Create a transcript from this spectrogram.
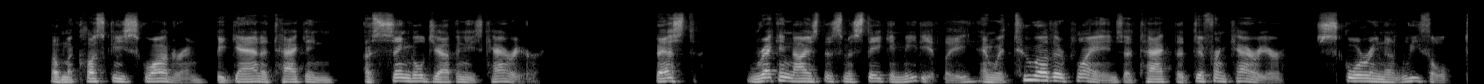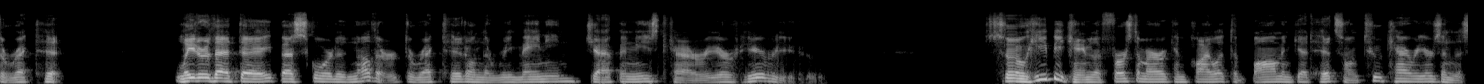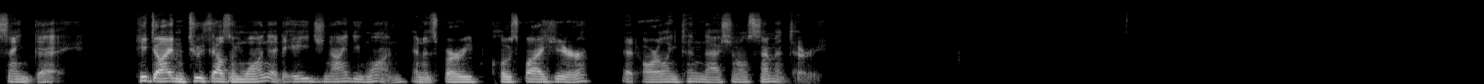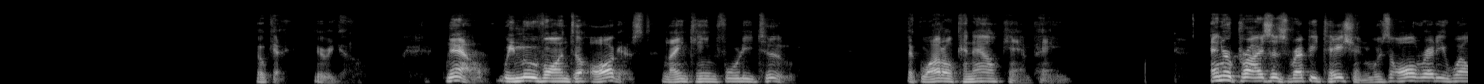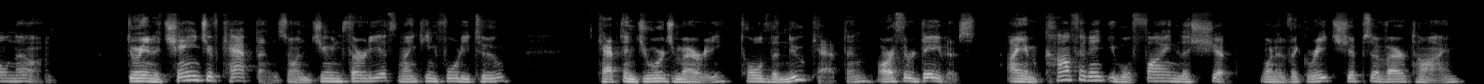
of McCluskey's squadron began attacking a single Japanese carrier. Best recognized this mistake immediately and with two other planes attacked a different carrier, scoring a lethal direct hit. Later that day, Best scored another direct hit on the remaining Japanese carrier Hiryu. So he became the first American pilot to bomb and get hits on two carriers in the same day. He died in 2001 at age 91 and is buried close by here at Arlington National Cemetery. Okay, here we go. Now we move on to August 1942, the Guadalcanal campaign. Enterprise's reputation was already well known. During a change of captains on June 30th, 1942, Captain George Murray told the new captain, Arthur Davis, I am confident you will find the ship one of the great ships of our time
